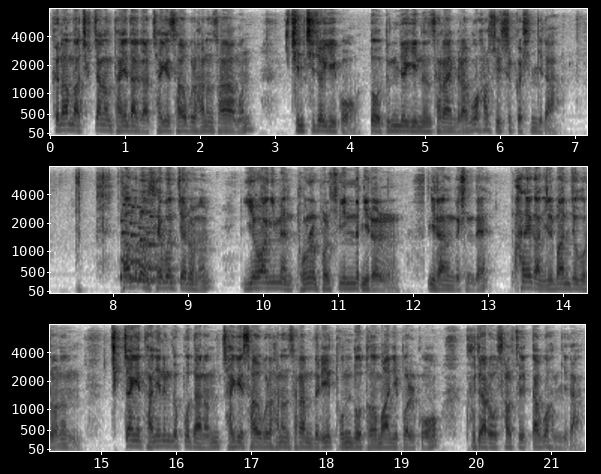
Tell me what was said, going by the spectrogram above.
그나마 직장을 다니다가 자기 사업을 하는 사람은 진취적이고 또 능력이 있는 사람이라고 할 수 있을 것입니다. 다음으로는 세 번째로는 이왕이면 돈을 벌 수 있는 일을 이라는 것인데 하여간 일반적으로는 직장에 다니는 것보다는 자기 사업을 하는 사람들이 돈도 더 많이 벌고 부자로 살 수 있다고 합니다.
